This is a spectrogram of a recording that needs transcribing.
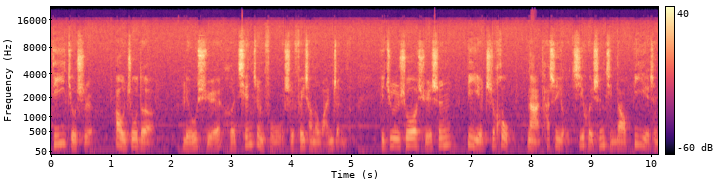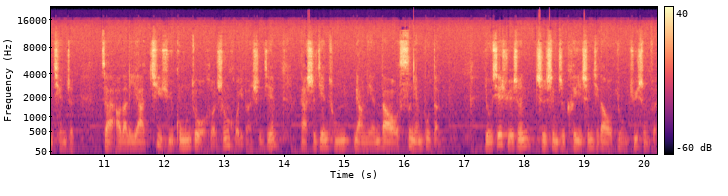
第一就是澳洲的留学和签证服务是非常的完整的，也就是说，学生毕业之后，那他是有机会申请到毕业生签证，在澳大利亚继续工作和生活一段时间，那时间从两年到四年不等，有些学生是甚至可以申请到永居身份。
